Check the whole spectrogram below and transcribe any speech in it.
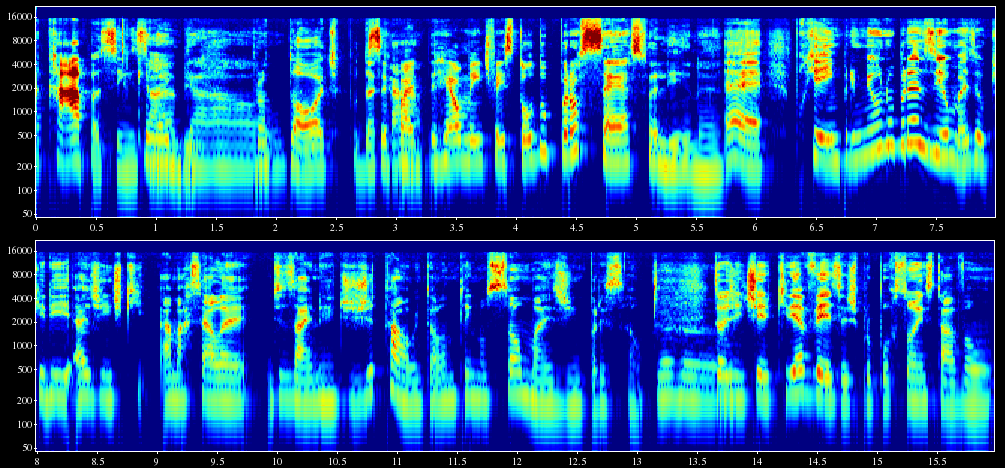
a capa, assim, Que sabe? legal. Protótipo da Você capa. par- realmente fez todo o processo ali, né? É, porque imprimiu no Brasil, mas eu queria. A gente que. A Marcela é designer digital, então ela não tem noção mais de impressão. Então a gente queria ver se as proporções estavam,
